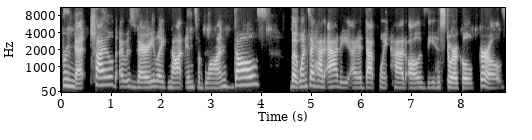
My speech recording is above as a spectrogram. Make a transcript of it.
brunette child, I was very like not into blonde dolls. But once I had Addie, I at that point had all of the historical girls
